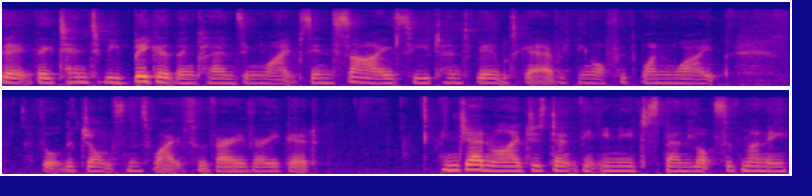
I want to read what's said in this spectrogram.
they, they tend to be bigger than cleansing wipes in size, so you tend to be able to get everything off with one wipe. I thought the Johnson's wipes were very, very good. In general, I just don't think you need to spend lots of money.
